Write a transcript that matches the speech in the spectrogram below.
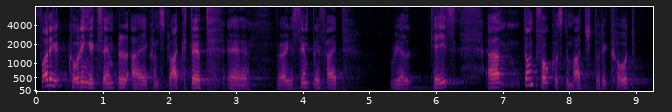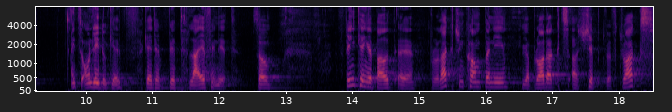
For the coding example, I constructed a very simplified real case. Um, don't focus too much to the code. It's only to get, get a bit life in it. So thinking about a production company, your products are shipped with trucks.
